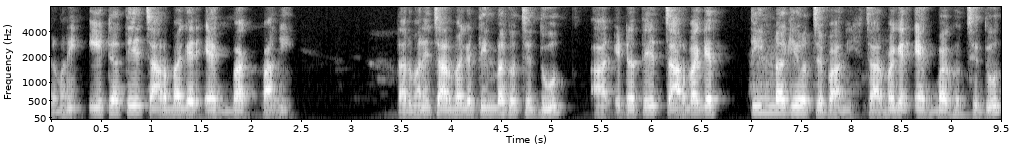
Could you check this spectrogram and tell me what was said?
তার মানে এটাতে চার ভাগের এক ভাগ পানি। তার মানে চার ভাগের তিন ভাগ হচ্ছে দুধ আর এটাতে চার ভাগের তিন ভাগই হচ্ছে পানি। চার ভাগের এক ভাগ হচ্ছে দুধ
